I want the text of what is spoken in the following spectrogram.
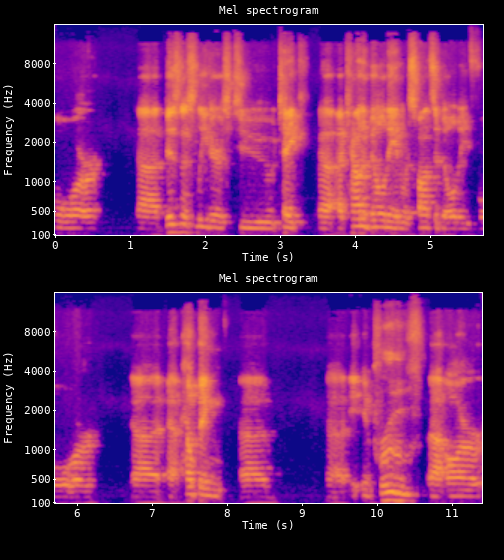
for uh, business leaders to take uh, accountability and responsibility for uh, uh helping uh, improve our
